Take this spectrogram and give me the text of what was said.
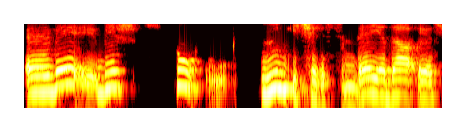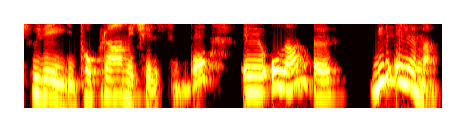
e, ve bir su suyun içerisinde ya da e, suyla ilgili toprağın içerisinde e, olan e, bir element.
